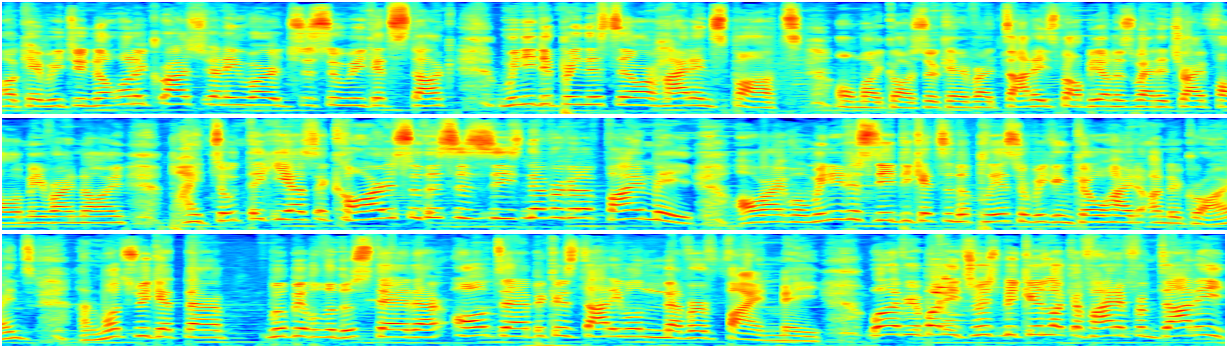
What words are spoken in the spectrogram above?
Okay, we do not want to crash anywhere just so we get stuck. We need to bring this to our hiding spot. Oh, my gosh. Okay, right. Daddy's probably on his way to try follow me right now. But I don't think he has a car, so this is... He's never gonna find me. All right, well, we just need to get to the place where we can go hide underground. And once we get there, we'll be able to just stay there all day because Daddy will never find me. Well, everybody, wish me good luck of hiding from Daddy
